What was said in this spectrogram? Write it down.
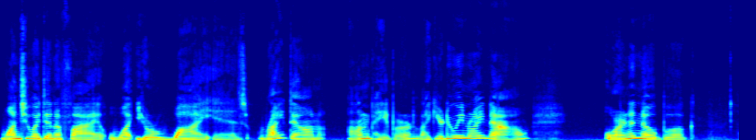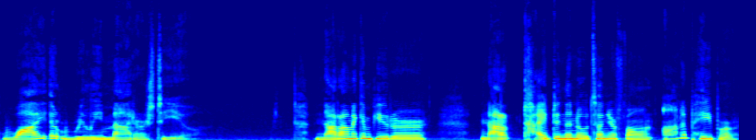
Once you identify what your why is, write down on paper, like you're doing right now, or in a notebook, why it really matters to you. Not on a computer, not typed in the notes on your phone, on a paper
